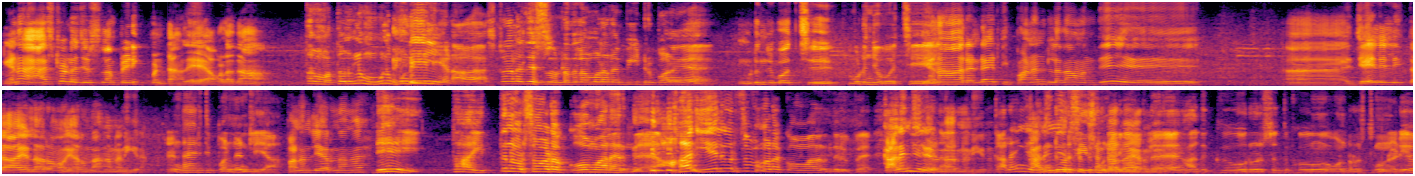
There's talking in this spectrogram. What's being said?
ஏன்னா ஆஸ்ட்ராலஜர்ஸ்லாம் ப்ரெடிக்ட் பண்ணிட்டாங்களே அவ்வளவுதான். மொத்தம் மற்றவனுக்குலாம் மூணு புண்டே இல்லையாடா? அஸ்ட்ராலஜர்ஸ் சொல்றதெல்லாம் நம்பிக்கிட்டு இருப்பானுங்க. முடிஞ்சு போச்சு. முடிஞ்சு போச்சு. ஏன்னா ரெண்டாயிரத்தி பன்னெண்டுல தான் வந்து ஜெயலலிதா எல்லாரும் இறந்தாங்கன்னு நினைக்கிறேன். ரெண்டாயிரத்தி பன்னெண்டுலையா? பன்னெண்டுல இறந்தாங்க. டேய் தா இத்தனை வருஷமாடா கோமால இருந்த. ஆறு ஏழு வருஷமாடா கோமால இருந்திருப்ப கலைஞர் இருந்தாருன்னு நினைக்கிறேன். கலைஞர் ரெண்டு வருஷத்துக்கு முன்னாடி தான். இருந்தாரு. அதுக்கு ஒரு வருஷத்துக்கும் ஒன்றரை வருஷத்துக்கு முன்னாடியோ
